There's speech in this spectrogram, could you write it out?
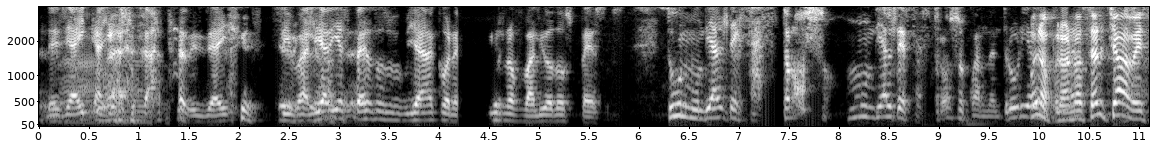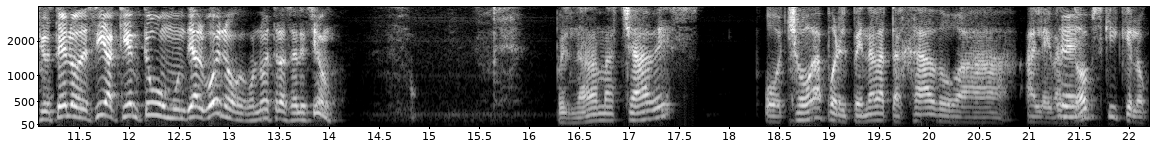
Desde ahí cayó su carta, desde ahí. Si valía 10 pesos, ya con el nos valió dos pesos. Tuvo un mundial desastroso, un mundial desastroso cuando entró Uriel. Bueno, pero a no ser Chávez, si usted lo decía, ¿quién tuvo un mundial bueno con nuestra selección? Pues nada más Chávez, Ochoa por el penal atajado a, Lewandowski, que lo,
